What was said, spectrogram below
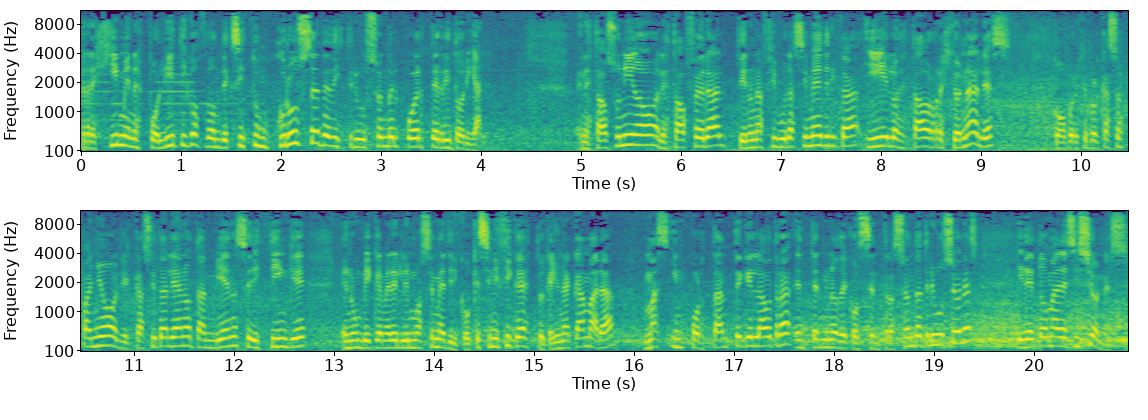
regímenes políticos donde existe un cruce de distribución del poder territorial. En Estados Unidos, el Estado federal tiene una figura asimétrica y los estados regionales como por ejemplo el caso español y el caso italiano, también se distingue en un bicameralismo asimétrico. ¿Qué significa esto? Que hay una Cámara más importante que la otra en términos de concentración de atribuciones y de toma de decisiones.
